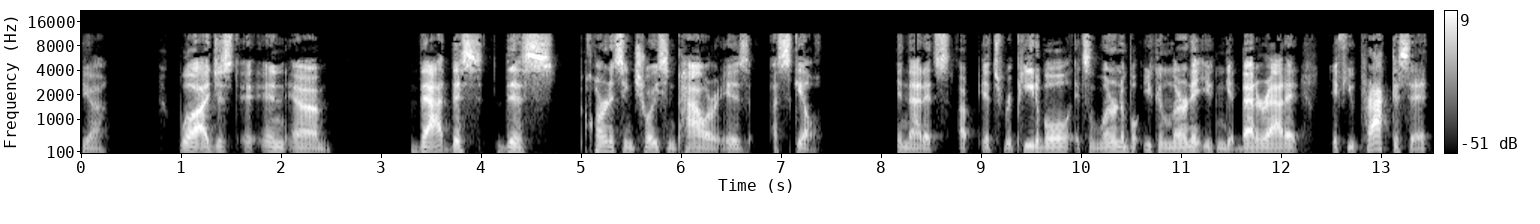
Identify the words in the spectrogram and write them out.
yeah. Well, I just and um, that this this harnessing choice and power is a skill in that it's uh, it's repeatable, it's learnable. You can learn it, you can get better at it if you practice it,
